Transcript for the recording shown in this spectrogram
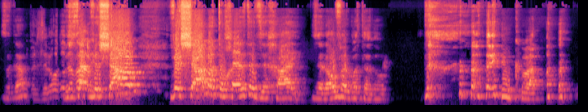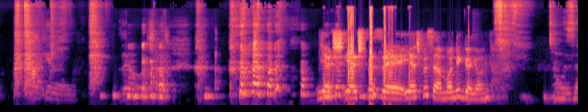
זה גם? אבל זה לא אותו וזה- דבר. ושם, ושם את אוכלת את זה חי, זה לא עובר בתנור. אם כבר. עכשיו. יש, יש, בזה, יש בזה המון היגיון. זה-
